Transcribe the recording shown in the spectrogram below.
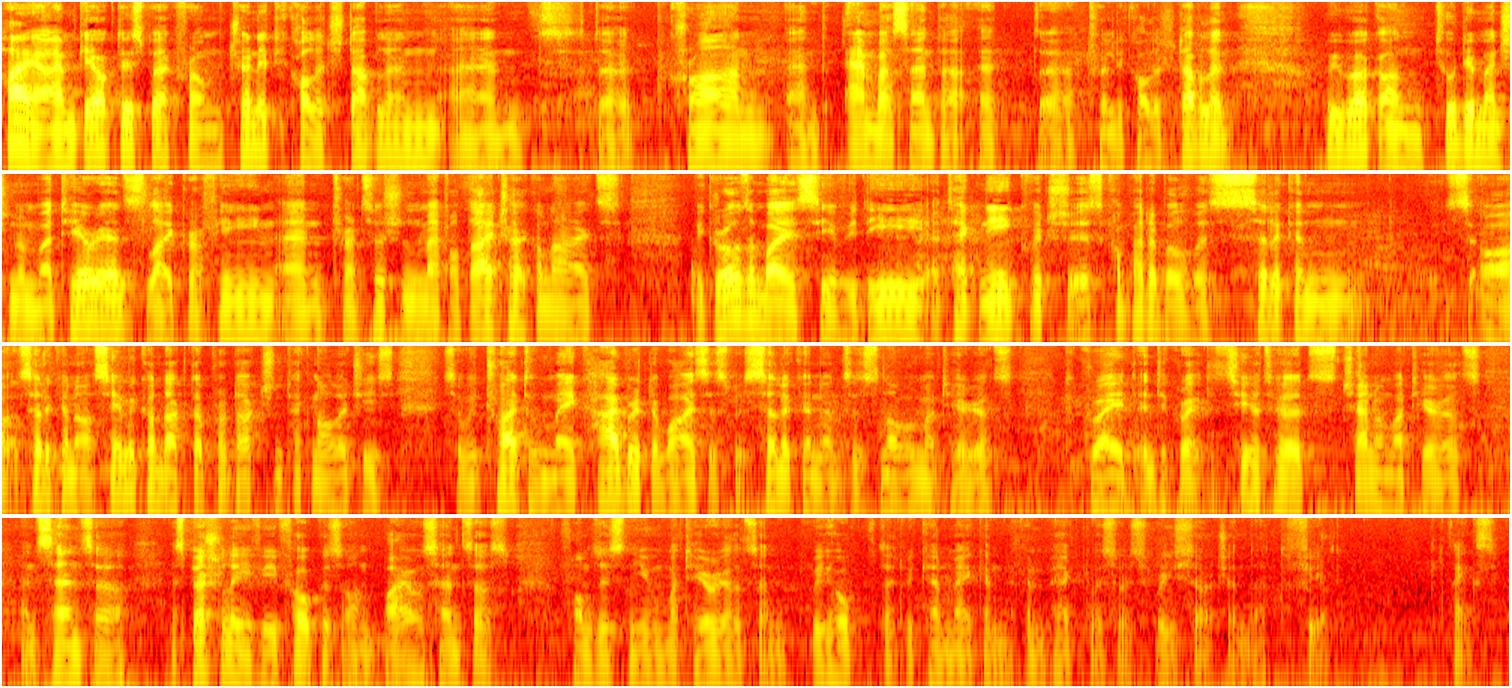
Hi, I'm Georg Duesberg from Trinity College Dublin and the CRANN and AMBER Center at uh, Trinity College Dublin. We work on two-dimensional materials like graphene and transition metal dichalcogenides. We grow them by CVD, a technique which is compatible with silicon or uh, silicon or semiconductor production technologies. So we try to make hybrid devices with silicon and these novel materials to create integrated circuits, channel materials, and sensor. Especially we focus on biosensors from these new materials and we hope that we can make an impact with this research in that field. Thanks.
